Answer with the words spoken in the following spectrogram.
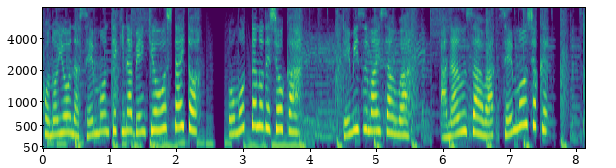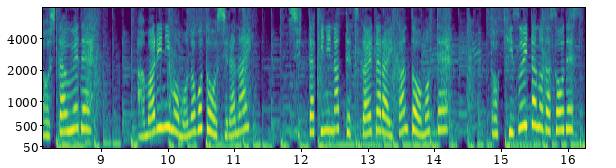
このような専門的な勉強をしたいと思ったのでしょうか。出水舞さんはアナウンサーは専門職。とした上であまりにも物事を知らない。知った気になって伝えたらいかんと思ってと気づいたのだそうです。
